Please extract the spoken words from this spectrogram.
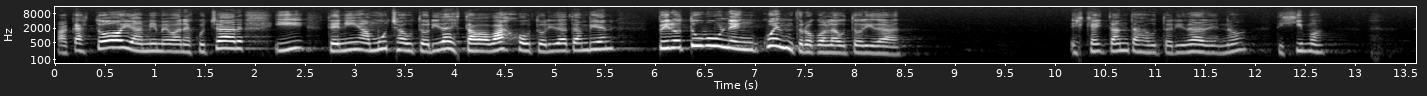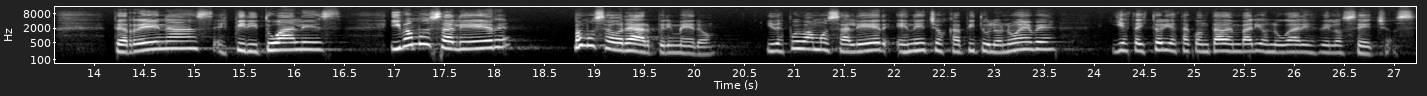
acá estoy, a mí me van a escuchar, y tenía mucha autoridad, estaba bajo autoridad también, pero tuvo un encuentro con la autoridad es que hay tantas autoridades, ¿no? Dijimos, terrenas, espirituales. Y vamos a leer, vamos a orar primero, y después vamos a leer en Hechos capítulo 9, y esta historia está contada en varios lugares de los Hechos.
